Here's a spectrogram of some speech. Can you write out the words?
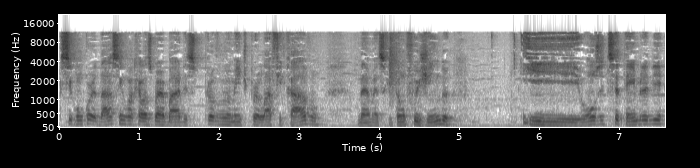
que se concordassem com aquelas barbáries, provavelmente por lá ficavam, né, mas que estão fugindo. E o 11 de setembro ele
